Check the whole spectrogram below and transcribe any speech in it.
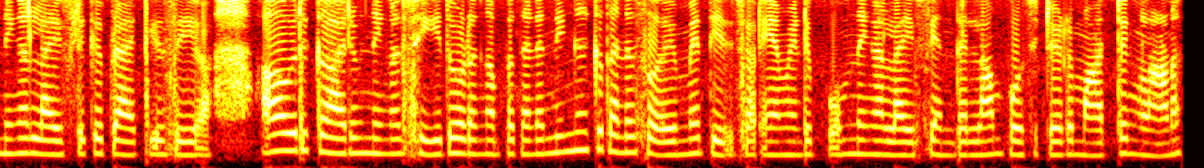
നിങ്ങളുടെ ലൈഫിലേക്ക് പ്രാക്ടീസ് ചെയ്യുക. ആ ഒരു കാര്യം നിങ്ങൾ ചെയ്തു തുടങ്ങുമ്പോൾ തന്നെ നിങ്ങൾക്ക് തന്നെ സ്വയമേ തിരിച്ചറിയാൻ വേണ്ടി പോകും. നിങ്ങളുടെ ലൈഫ് എന്തെല്ലാം പോസിറ്റീവായിട്ട് മാറ്റങ്ങളാണ്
